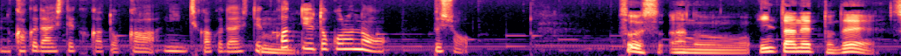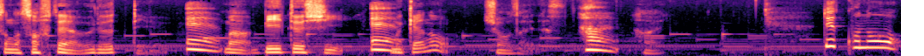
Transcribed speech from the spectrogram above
あ、拡大していくかとか認知拡大していくかっていうところの部署、そうです。あのインターネットでそのソフトウェアを売るっていう、ええ。まあ、B2C ええ。向けの商材です。はい、はい。でこの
